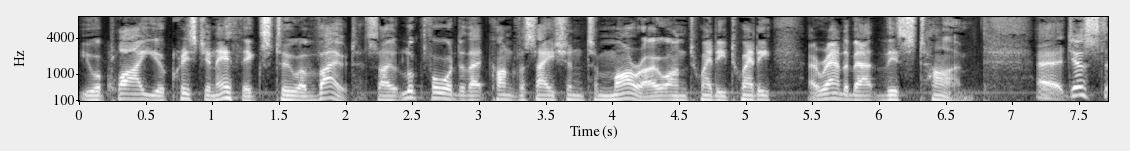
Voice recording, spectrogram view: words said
you apply your Christian ethics to a vote. So look forward to that conversation tomorrow on 2020 around about this time. Uh, just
